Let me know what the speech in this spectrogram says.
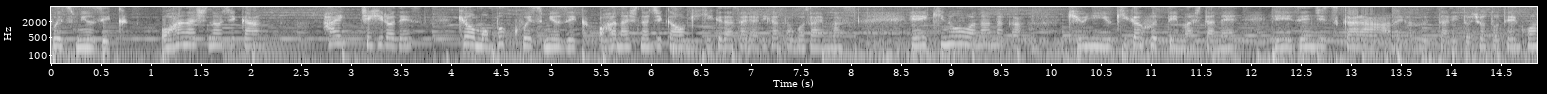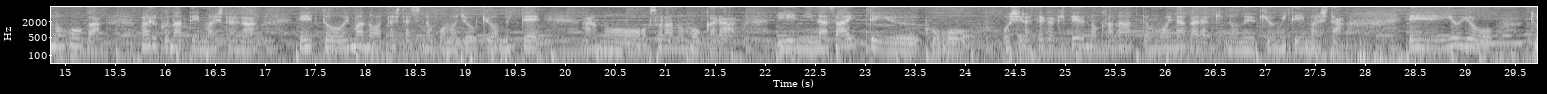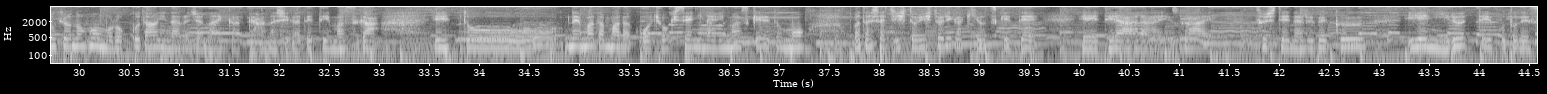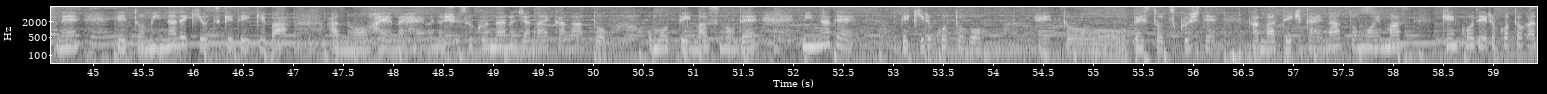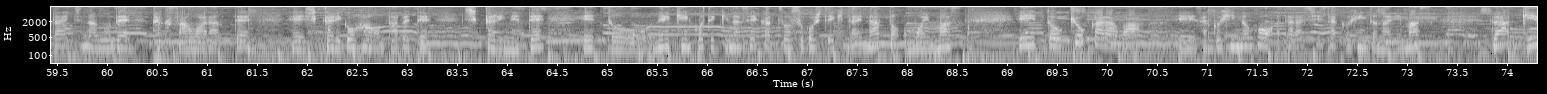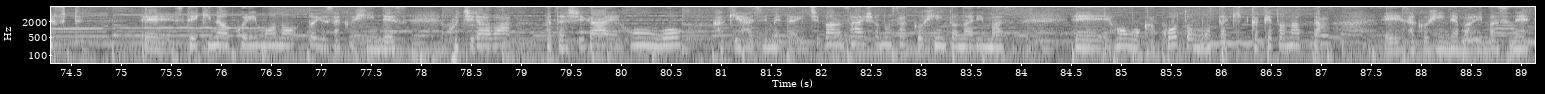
with Music お話の時間。はい千尋です。今日も Book with Music お話の時間をお聞きくださりありがとうございます、えー昨日はなんだか急に雪が降っていましたね、えー前日から雨が降ったりとちょっと天候の方が悪くなっていましたが、えー、と今の私たちのこの状況を見て、の空の方から家にいなさいっていうこうお知らせが来ているのかなって思いながら昨日の雪を見ていました、えーいよいよ東京の方もロックダウンになるんじゃないかって話が出ていますがえっ、とねまだまだこう長期戦になりますけれども私たち一人一人が気をつけて、えー手洗いうがいそしてなるべく家にいるっていうことですね、えっとみんなで気をつけていけばあの早め早めの収束になるんじゃないかなと思っていますのでみんなでできることを、えっとベストを尽くして頑張っていきたいなと思います健康でいることが第一なのでたくさん笑って、えーしっかりご飯を食べてしっかり寝て、えっとね、健康的な生活を過ごしていきたいなと思います。えっと今日からは、えー作品の方新しい作品となります。The Gift、えー素敵な贈り物という作品です。こちらは私が絵本を書き始めた一番最初の作品となります。えー絵本を書こうと思ったきっかけとなった、えー作品でもありますね。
